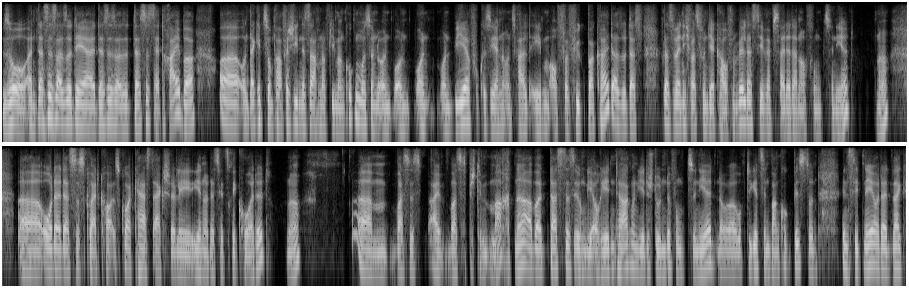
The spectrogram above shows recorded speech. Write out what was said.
So, und das ist also der, das ist also, das ist der Treiber. Äh, und da gibt es so ein paar verschiedene Sachen, auf die man gucken muss. Und, und, und, und, und wir fokussieren uns halt eben auf Verfügbarkeit. Also dass, dass wenn ich was von dir kaufen will, dass die Webseite dann auch funktioniert. Ne? Äh, oder dass das Squad, Squadcast actually, you know, das jetzt recordet. Ne? Ähm, was, es, was es bestimmt macht, ne? aber dass das irgendwie auch jeden Tag und jede Stunde funktioniert, ne? ob du jetzt in Bangkok bist und in Sydney oder like,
